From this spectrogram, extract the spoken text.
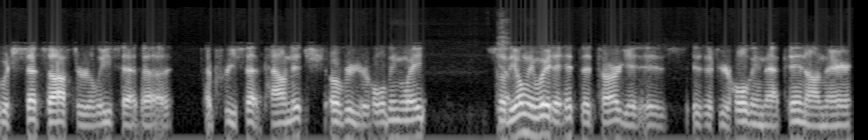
which sets off the release at a, a preset poundage over your holding weight. So the only way to hit the target is is if you're holding that pin on there,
